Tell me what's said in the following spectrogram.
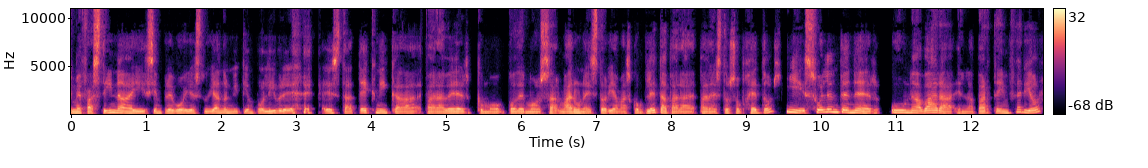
me fascina y siempre voy estudiando en mi tiempo libre esta técnica para ver cómo podemos armar una historia más completa para, para estos objetos. Y suelen tener una vara en la parte inferior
